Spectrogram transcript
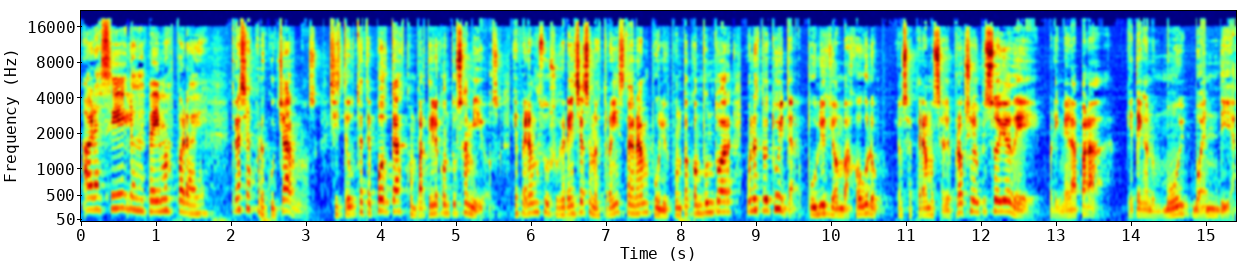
Ahora sí, los despedimos por hoy. Gracias por escucharnos. Si te gusta este podcast, compártelo con tus amigos. Esperamos tus sugerencias en nuestro Instagram, publius.com.ar o en nuestro Twitter, publius-group. Los esperamos en el próximo episodio de Primera Parada. Que tengan un muy buen día.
